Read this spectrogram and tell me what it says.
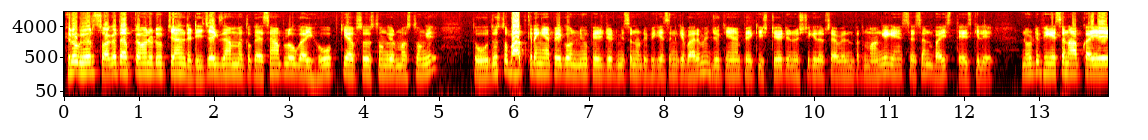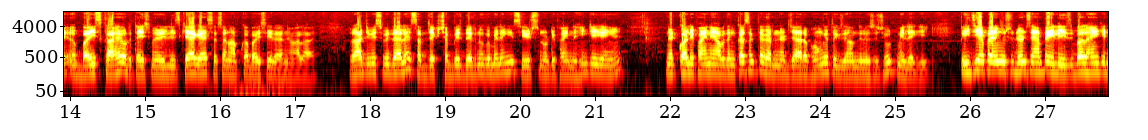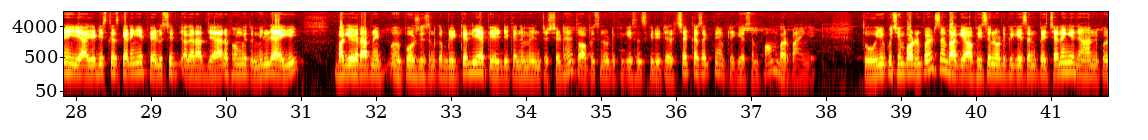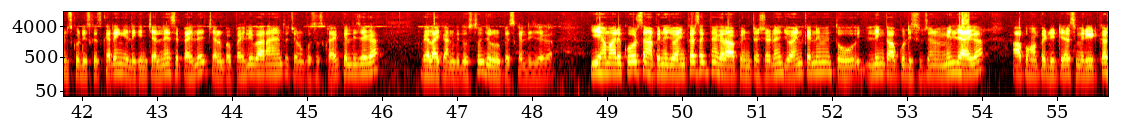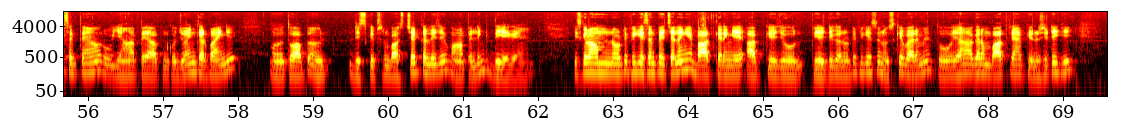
Hello viewers स्वागत है आपका मेरे YouTube channel the teacher exam में। तो कैसे हैं आप लोग? आई होप कि आप स्वस्थ होंगे और मस्त होंगे। तो दोस्तों, बात करेंगे यहाँ पे एक और न्यू पेज एडमिशन नोटिफिकेशन के बारे में, जो कि यहाँ पे एक स्टेट यूनिवर्सिटी की तरफ़ से आवेदन पत्र मांगे गए हैं सेशन बाईस तेईस के लिए। नोटिफिकेशन आपका ये बाईस का है और तेईस में रिलीज़ किया गया है। सेशन आपका बाईस ही रहने वाला है। राज्य विश्वविद्यालय सब्जेक्ट छब्बीस देखने को मिलेंगी। सीट्स नोटिफाई नहीं की गई हैं। नेट क्वालिफाई नहीं आवेदन कर सकते। अगर नेट जे होंगे तो एग्ज़ाम देने से छूट मिलेगी। पीजी अपेयरिंग स्टूडेंट्स यहाँ पे एलिजिबल हैं कि नहीं, ये आगे डिस्कस करेंगे। फेलोशिप अगर आप जे होंगे तो मिल जाएगी। बाकी अगर आपने पोस्ट ग्रेजुएशन कंप्लीट कर लिया पीएचडी करने में इंटरेस्टेड हैं तो आप इस नोटिफिकेशन की डिटेल्स चेक कर सकते हैं एप्लीकेशन फॉर्म भर पाएँगे। तो ये कुछ इंपॉर्टेंट पॉइंट्स हैं, बाकी ऑफिशियल नोटिफिकेशन पे चलेंगे, जहाँ पॉइंट्स को डिस्कस करेंगे। लेकिन चलने से पहले, चैनल पर पहली बार आए हैं तो चैनल को सब्सक्राइब कर लीजिएगा। बेल आइकान भी दोस्तों ज़रूर प्रेस कर लीजिएगा। ये हमारे कोर्स हैं, आप इन्हें ज्वाइन कर सकते हैं। अगर आप इंटरेस्टेड हैं ज्वाइन करने में तो लिंक आपको डिस्क्रिप्शन में मिल जाएगा। आप वहाँ पे डिटेल्स में रीड कर सकते हैं और यहाँ पे आप इनको ज्वाइन कर पाएँगे। तो आप डिस्क्रिप्शन बॉक्स चेक कर लीजिए, वहाँ पे लिंक दिए गए हैं। इसके अलावा हम नोटिफिकेशन पे चलेंगे, बात करेंगे आपके जो पीएचडी का नोटिफिकेशन उसके बारे में। तो यहाँ अगर हम बात करें आपकी यूनिवर्सिटी की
